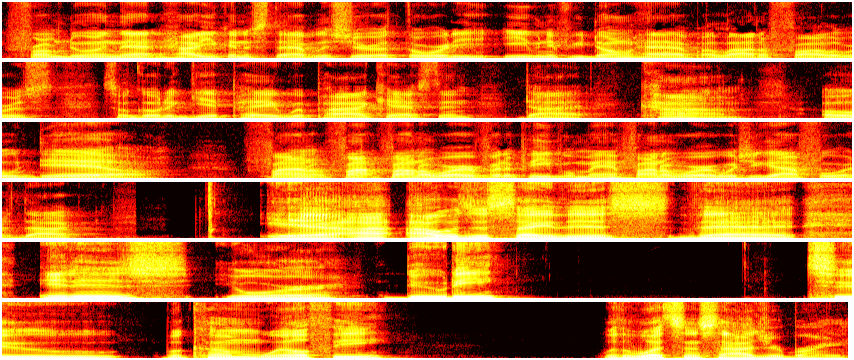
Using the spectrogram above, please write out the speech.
from doing that how you can establish your authority even if you don't have a lot of followers. So go to getpaidwithpodcasting.com. Odell, final final word for the people, man. Final word. What you got for us, Doc? Yeah, I, I would just say this that it is your duty to become wealthy with what's inside your brain.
